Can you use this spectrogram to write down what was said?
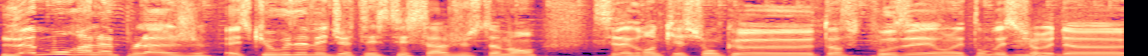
l'amour à la plage. Est-ce que vous avez déjà testé ça justement? C'est la grande question que Toff posait. On est tombé sur une. euh,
